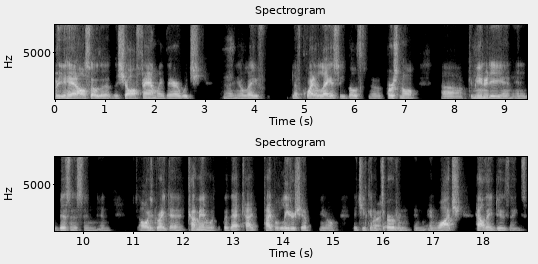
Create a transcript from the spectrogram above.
Well, you had also the, the Shaw family there, which, uh, you know, left left quite a legacy, both uh, personal, uh, community, and, and in business. And, and it's always great to come in with, with that type, type of leadership, you know, that you can right. observe and, and, and watch how they do things.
